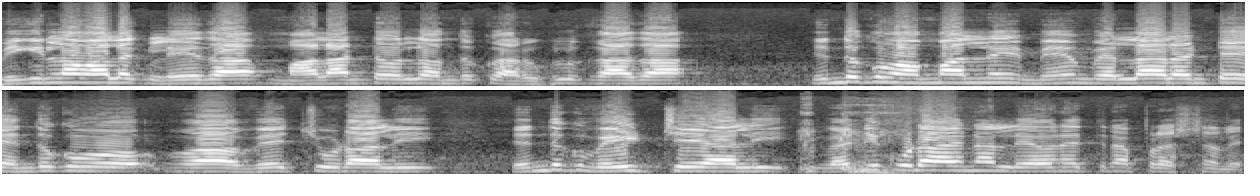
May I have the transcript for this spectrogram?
మిగిలిన వాళ్ళకి లేదా మాలాంటి వాళ్ళు అందుకు అర్హులు కాదా? ఎందుకు మమ్మల్ని మేము వెళ్ళాలంటే ఎందుకు వేచి చూడాలి? ఎందుకు వెయిట్ చేయాలి? ఇవన్నీ కూడా ఆయన లేవనెత్తిన ప్రశ్నలే.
